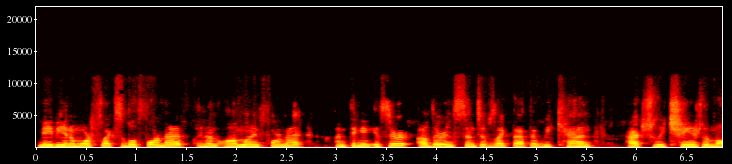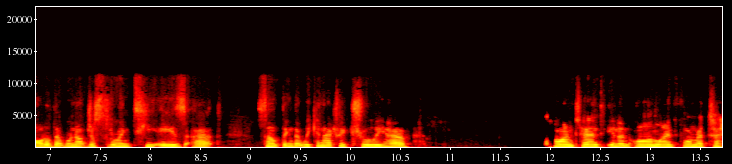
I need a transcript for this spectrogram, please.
maybe in a more flexible format, in an online format. I'm thinking, is there other incentives like that that we can actually change the model that we're not just throwing TAs at something, that we can actually truly have content in an online format to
